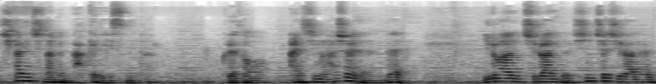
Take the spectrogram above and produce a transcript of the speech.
시간이 지나면 낫게 돼 있습니다. 그래서 안심을 하셔야 되는데 이러한 질환들, 신체 질환을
